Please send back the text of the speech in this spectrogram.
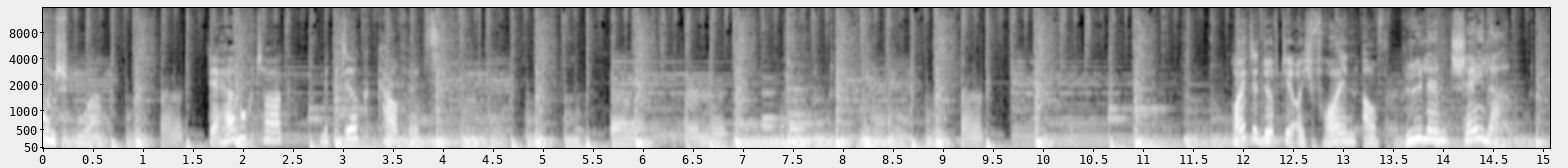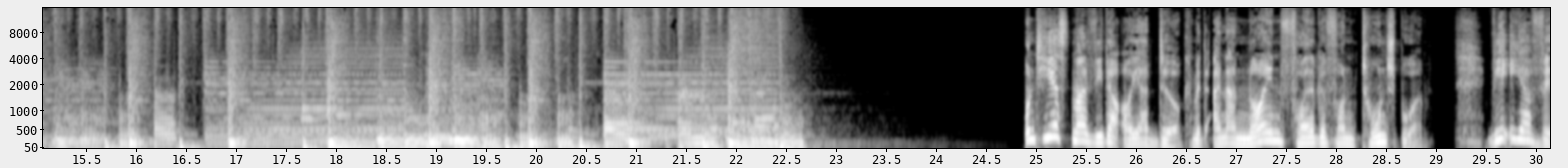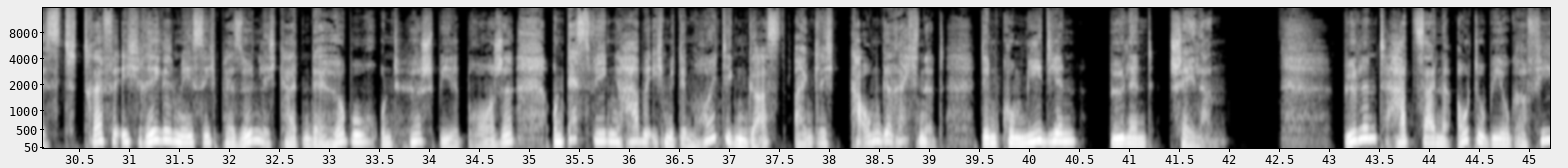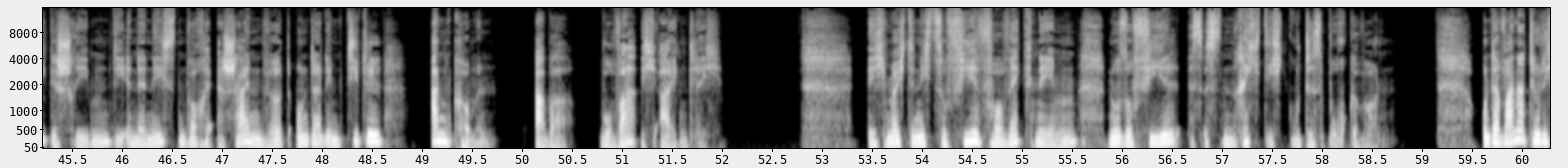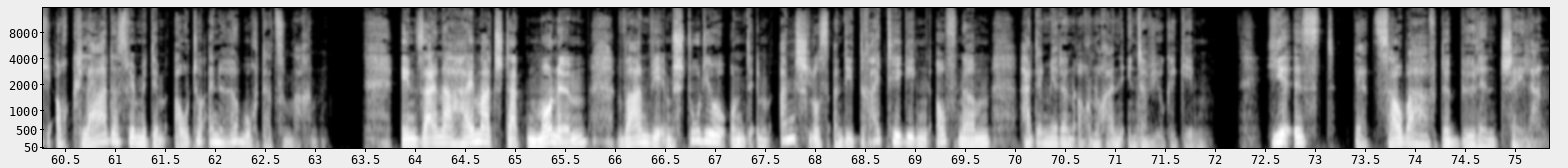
Tonspur. Der Hörbuchtalk mit Dirk Kaufitz. Heute dürft ihr euch freuen auf Bülent Ceylan. Und hier ist mal wieder euer Dirk mit einer neuen Folge von Tonspur. Wie ihr wisst, treffe ich regelmäßig Persönlichkeiten der Hörbuch- und Hörspielbranche und deswegen habe ich mit dem heutigen Gast eigentlich kaum gerechnet, dem Comedian Bülent Ceylan. Bülent hat seine Autobiografie geschrieben, die in der nächsten Woche erscheinen wird, unter dem Titel Ankommen. Aber wo war ich eigentlich? Ich möchte nicht zu viel vorwegnehmen, nur so viel, es ist ein richtig gutes Buch geworden. Und da war natürlich auch klar, dass wir mit dem Auto ein Hörbuch dazu machen. In seiner Heimatstadt Monnem waren wir im Studio und im Anschluss an die dreitägigen Aufnahmen hat er mir dann auch noch ein Interview gegeben. Hier ist der zauberhafte Bülent Ceylan.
